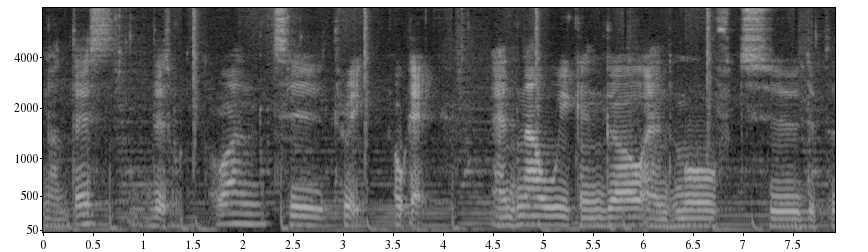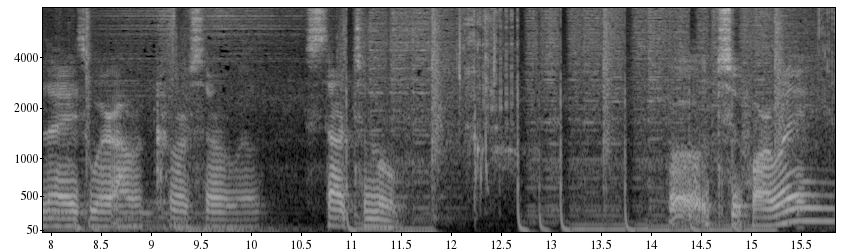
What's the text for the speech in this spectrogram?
not this this one. One two three. Okay. And now we can go and move to the place where our cursor will start to move. Oh too far away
